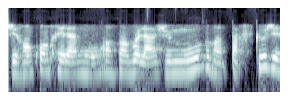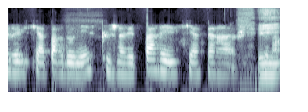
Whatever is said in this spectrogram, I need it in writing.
J'ai rencontré l'amour. Enfin voilà, je m'ouvre parce que j'ai réussi à pardonner ce que je n'avais pas réussi à faire. à- Et jusque-là.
